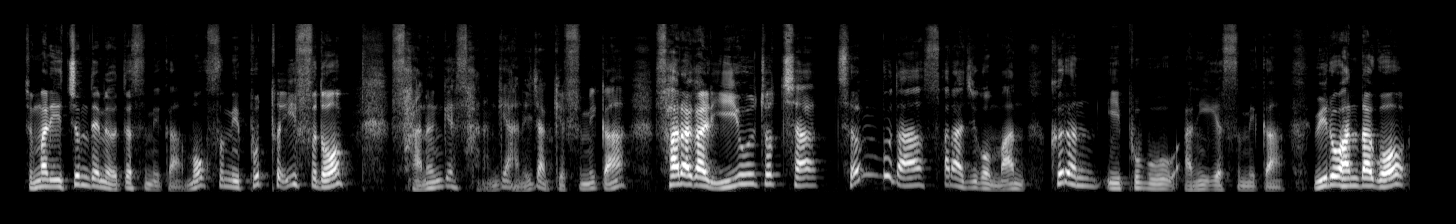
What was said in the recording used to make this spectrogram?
정말 이쯤 되면 어떻습니까? 목숨이 붙어 있어도 사는 게 사는 게 아니지 않겠습니까? 살아갈 이유조차 전부 다 사라지고만 그런 이 부부 아니겠습니까? 위로한다고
